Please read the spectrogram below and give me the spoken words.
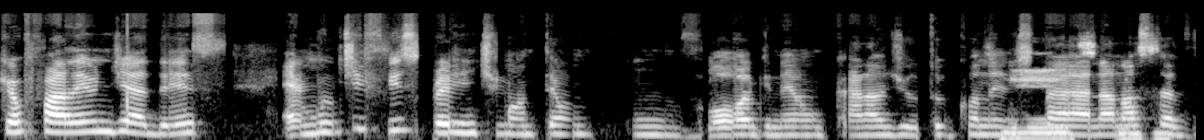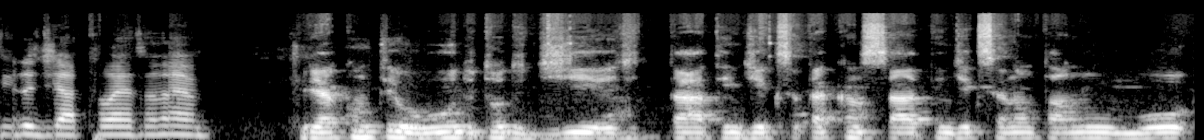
que eu falei um dia desses. É muito difícil para a gente manter um, um, vlog, né? Um canal de YouTube quando a gente está na nossa vida de atleta, né? Criar conteúdo todo dia, editar. Tem dia que você está cansado, tem dia que você não está no humor,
